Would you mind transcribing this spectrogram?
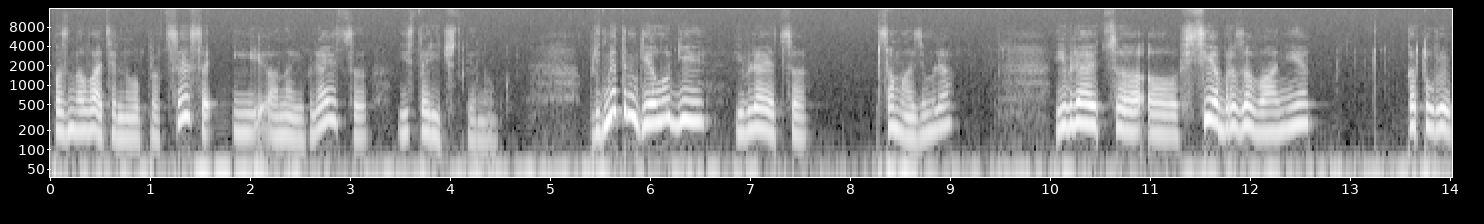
познавательного процесса, и она является исторической наукой. Предметом геологии является сама Земля – являются э, все образования, которые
